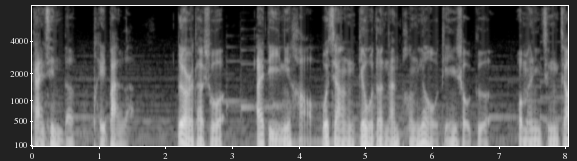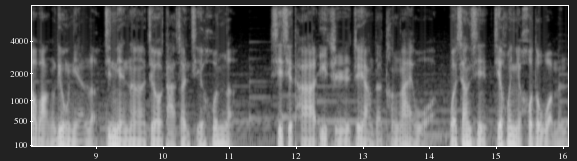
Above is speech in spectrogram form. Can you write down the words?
感谢你的陪伴了。乐儿他说，艾迪你好，我想给我的男朋友点一首歌，我们已经交往六年了，今年呢就打算结婚了，谢谢他一直这样的疼爱我，我相信结婚以后的我们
